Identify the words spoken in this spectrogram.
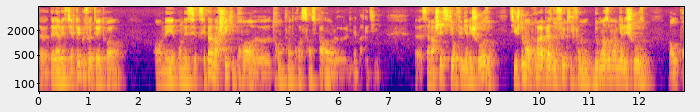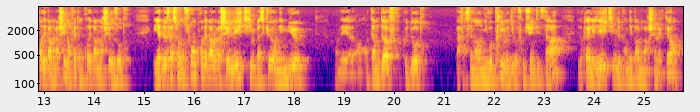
d'aller investir, quel que soit le territoire, on est, on est, c'est pas un marché qui prend 30 euh, points de croissance par an, l'email marketing. Euh, c'est un marché, si on fait bien les choses, si justement on prend la place de ceux qui font de moins en moins bien les choses, ben, on prend des parts de marché, mais en fait, on prend des parts de marché aux autres. Et il y a deux façons. Soit on prend des parts de marché légitimes parce qu'on est mieux on est, euh, en, termes d'offres que d'autres, pas forcément au niveau prix, mais au niveau fonctionnalité, etc. Et donc là, il est légitime de prendre des parts de marché à un acteur.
